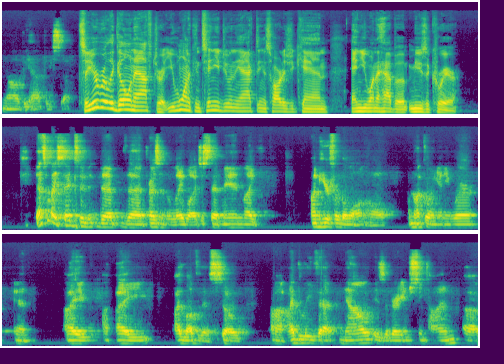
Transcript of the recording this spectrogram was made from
you know I'll be happy. So so you're really going after it. You want to continue doing the acting as hard as you can, and you want to have a music career. That's what I said to the, the, the president of the label. I just said, man, like I'm here for the long haul. I'm not going anywhere, and I I I love this. So uh, I believe that now is a very interesting time. Uh,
